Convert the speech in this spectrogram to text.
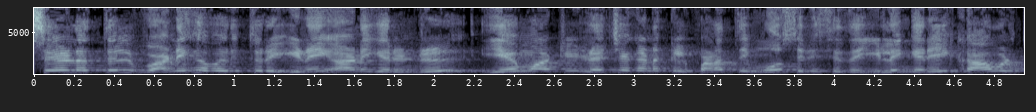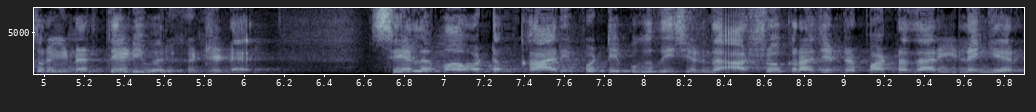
சேலத்தில் வணிக வரித்துறை இணை ஆணையர் என்று ஏமாற்றி லட்சக்கணக்கில் பணத்தை மோசடி செய்த இளைஞரை காவல்துறையினர் தேடி வருகின்றனர். சேலம் மாவட்டம் காரிப்பட்டி பகுதியைச் சேர்ந்த அசோக்ராஜ் என்ற பட்டதாரி இளைஞர்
